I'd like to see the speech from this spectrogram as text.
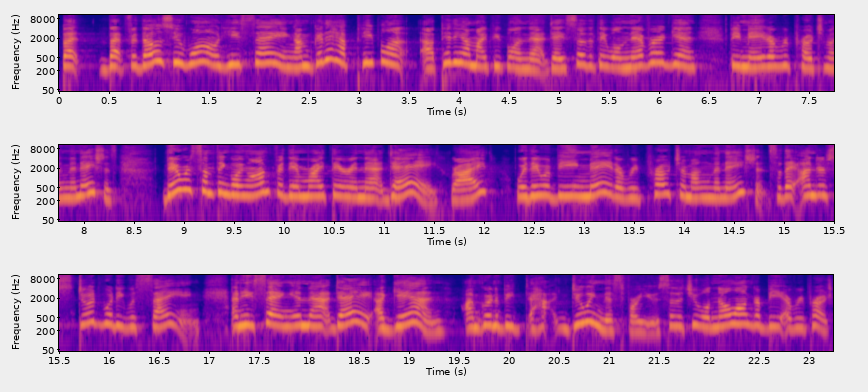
But but for those who won't, he's saying, "I'm going to have people uh, pity on my people in that day, so that they will never again be made a reproach among the nations." There was something going on for them right there in that day, right? Where they were being made a reproach among the nations. So they understood what he was saying. And he's saying, in that day, again, I'm going to be doing this for you so that you will no longer be a reproach.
